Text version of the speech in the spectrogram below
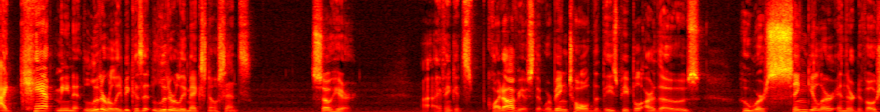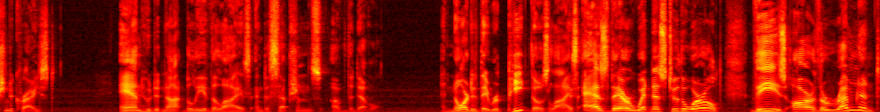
I can't mean it literally because it literally makes no sense. So, here, I think it's quite obvious that we're being told that these people are those who were singular in their devotion to Christ and who did not believe the lies and deceptions of the devil and nor did they repeat those lies as their witness to the world. These are the remnant,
